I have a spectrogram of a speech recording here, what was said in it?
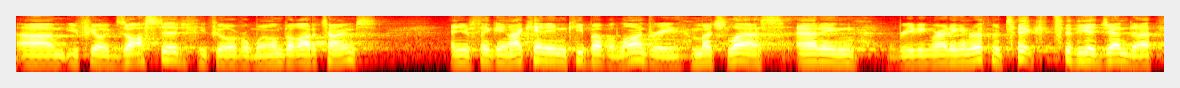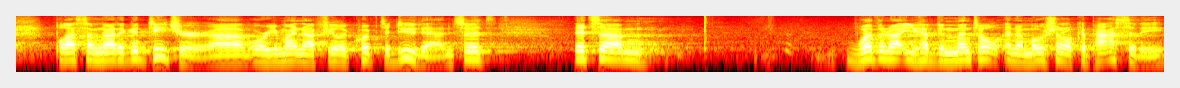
Um, you feel exhausted, you feel overwhelmed a lot of times. And you're thinking, I can't even keep up with laundry, much less adding reading, writing, and arithmetic to the agenda. Plus, I'm not a good teacher, uh, or you might not feel equipped to do that. And so it's, it's um, whether or not you have the mental and emotional capacity,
